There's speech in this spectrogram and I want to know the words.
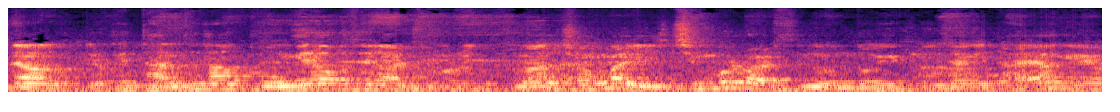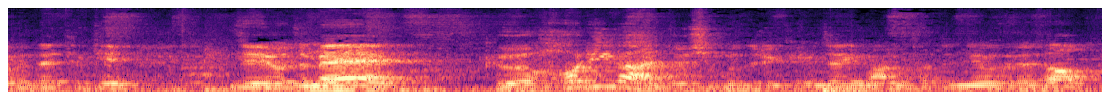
그냥 이렇게 단순한 공이라고 생각할지 모르겠지만 정말 이 짐볼로 할 수 있는 운동이 굉장히 다양해요. 근데 특히 이제 요즘에 그 허리가 안 좋으신 분들이 굉장히 많거든요. 그래서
